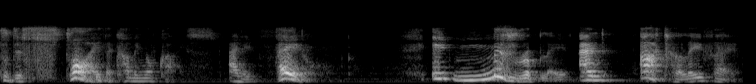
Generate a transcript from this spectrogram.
to destroy the coming of Christ. And it failed. It miserably and utterly failed.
